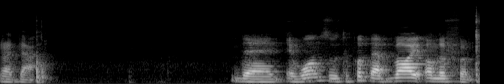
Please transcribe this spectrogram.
Like that. Then it wants us to put that right on the front.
